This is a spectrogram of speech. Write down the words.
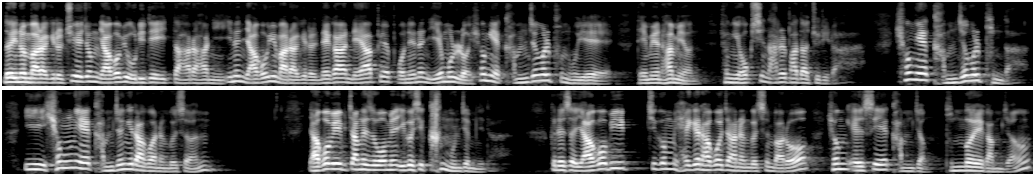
너희는 말하기를 주의 종 야곱이 우리 뒤에 있다 하라 하니 이는 야곱이 말하기를 내가 내 앞에 보내는 예물로 형의 감정을 푼 후에 대면하면 형이 혹시 나를 받아주리라. 형의 감정을 푼다. 이 형의 감정이라고 하는 것은 야곱의 입장에서 보면 이것이 큰 문제입니다. 그래서 야곱이 지금 해결하고자 하는 것은 바로 형 에스의 감정, 분노의 감정,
